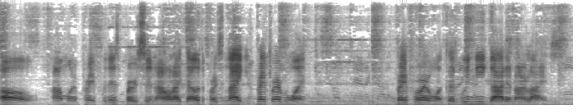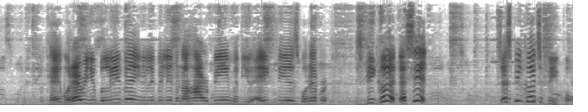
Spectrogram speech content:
oh, I'm gonna pray for this person. I don't like the other person. Like, pray for everyone. Pray for everyone because we need God in our lives. Okay, whatever you believe in, you believe in a higher being. If you atheist, whatever, just be good. That's it. Just be good to people.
